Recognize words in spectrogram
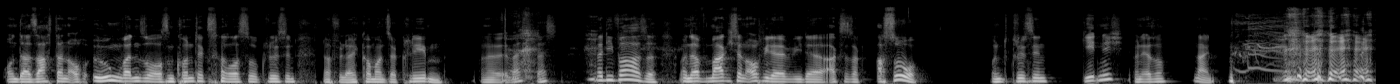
Und da sagt dann auch irgendwann so aus dem Kontext heraus so Klößchen, na, vielleicht kann man es ja kleben. Und, äh, was? Was? Na, die Vase. Und da mag ich dann auch wieder, wie der Axel sagt, ach so. Und Klößchen, geht nicht? Und er so, nein.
